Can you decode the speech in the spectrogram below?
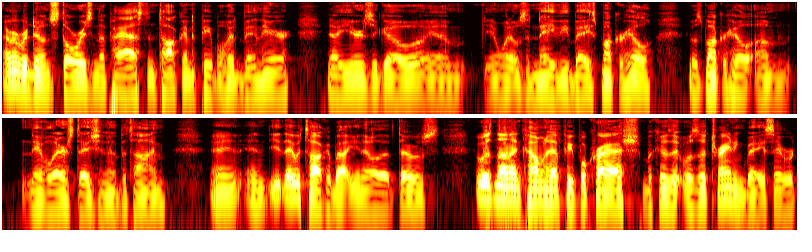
I remember doing stories in the past and talking to people who had been here, you know, years ago. Um, you know, when it was a Navy base, Bunker Hill. It was Bunker Hill um, Naval Air Station at the time, and and they would talk about you know that there was it was not uncommon to have people crash because it was a training base. They were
